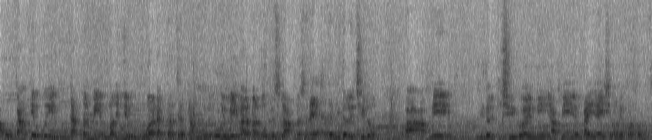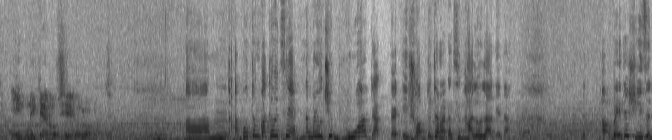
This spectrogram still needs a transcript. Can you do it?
আপু কালকে ওই ডাক্তার মেয়ে মানে ওই ভুয়া ডাক্তার যার কাম করে ওই মেয়ে বারবার বলতেছিল, আপনার সাথে একসাথে ভিতরে ছিল আপনি ভিতরে কিছুই করেননি, আপনি বাইরে এসে অনেক কথা বলছেন। এইগুলি কেন সে এগুলো প্রথম কথা হচ্ছে, এক নম্বর হচ্ছে ভুয়া ডাক্তার, এই শব্দটা আমার কাছে ভালো লাগে না। Whether she is a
